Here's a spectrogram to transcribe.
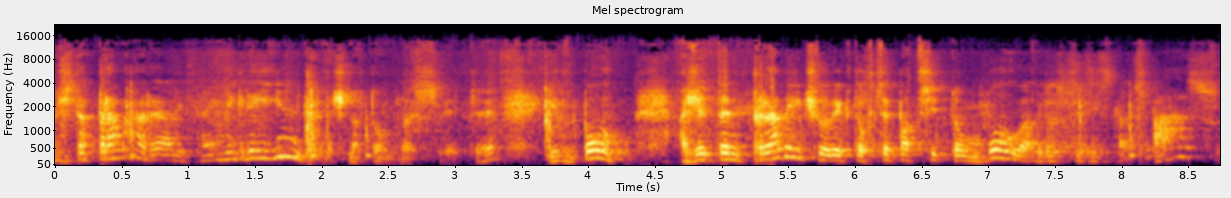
že ta pravá realita je někde jinde než na tomhle světě, je v Bohu. A že ten pravý člověk to chce patřit tomu Bohu a kdo chce získat spásu,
